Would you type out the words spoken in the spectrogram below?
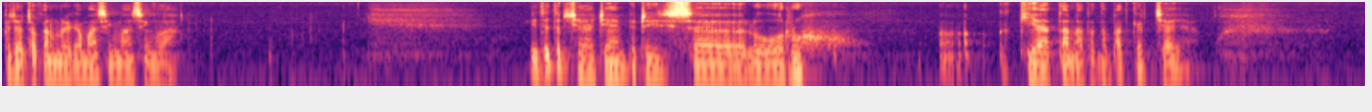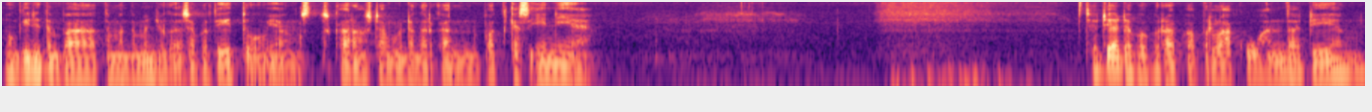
kecocokan mereka masing-masing lah. Itu terjadi hampir di seluruh uh, kegiatan atau tempat kerja ya. Mungkin di tempat teman-teman juga seperti itu yang sekarang sedang mendengarkan podcast ini ya Jadi ada beberapa perlakuan tadi yang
